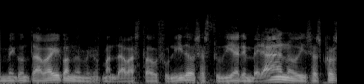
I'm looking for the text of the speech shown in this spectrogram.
me contaba que cuando me los mandaba a Estados Unidos a estudiar en verano y esas cosas,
